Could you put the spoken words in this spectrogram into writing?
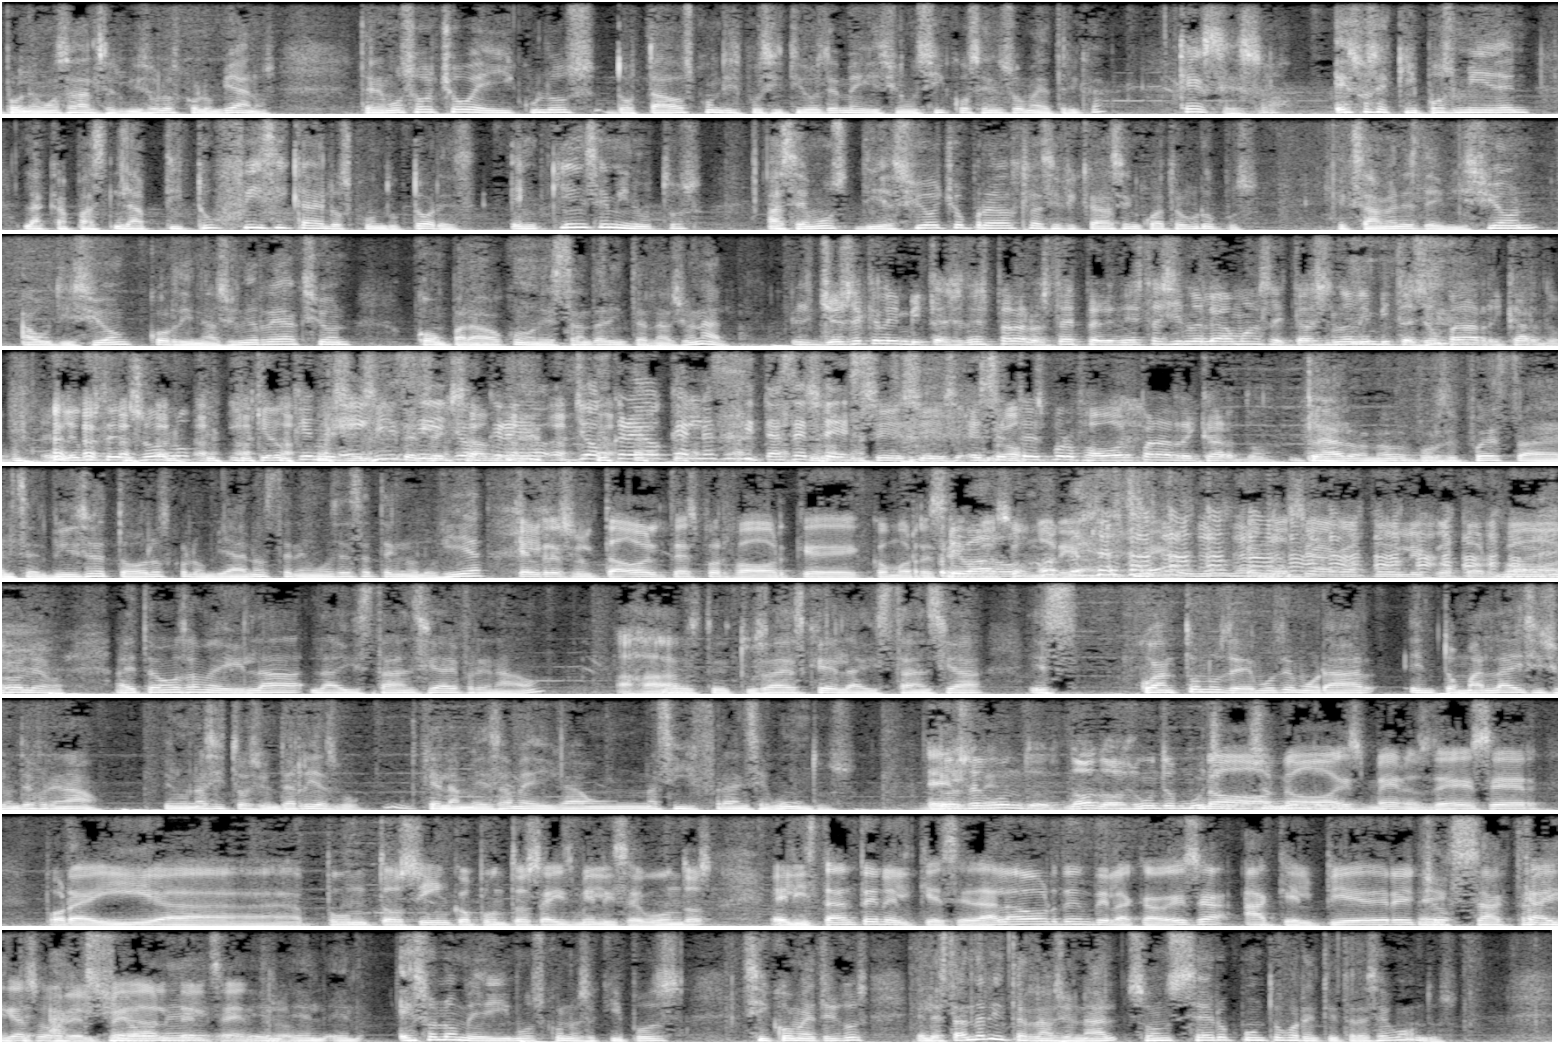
ponemos al servicio de los colombianos. Tenemos ocho vehículos dotados con dispositivos de medición psicosensométrica. ¿Qué es eso? Esos equipos miden la, la aptitud física de los conductores. En 15 minutos hacemos 18 pruebas clasificadas en cuatro grupos. Exámenes de visión, audición, coordinación y reacción comparado con un estándar internacional. Yo sé que la invitación es para los tres, pero en esta sí no le vamos a aceptar, sino la invitación para Ricardo. Él le gusta ir solo y creo que Ey, necesita ese sí, yo examen. creo, yo creo que él necesita ese test. Sí, sí, ese No. test por favor para Ricardo. Claro, no, por supuesto, al servicio de todos los colombianos tenemos esa tecnología. Que el resultado del test, por favor, quede como reserva sumarial. Sí, que no se haga público, por No hay favor. problema. Ahí te vamos a medir la, la distancia de frenado. Ajá. Este, tú sabes que la distancia es cuánto nos debemos demorar en tomar la decisión de frenado en una situación de riesgo. Que la mesa me diga una cifra en segundos. El- dos segundos. No, dos segundos mucho. No, segundo. no, es menos. Debe ser por ahí a punto cinco, punto seis milisegundos. El instante en el que se da la orden de la cabeza a que el pie derecho caiga sobre el pedal del centro. el- el- el- eso lo medimos con los equipos psicométricos. El estándar internacional son 0.43 segundos.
